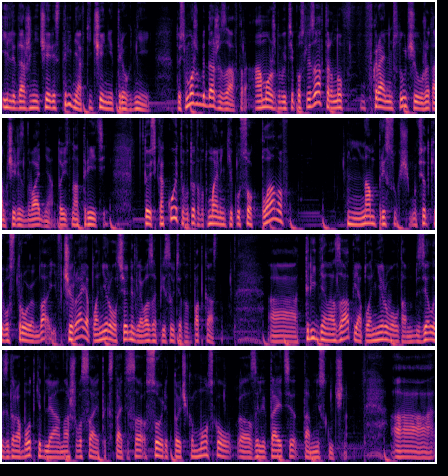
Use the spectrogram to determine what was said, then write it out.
или даже не через три дня, а в течение трех дней. То есть, может быть, даже завтра, а может быть и послезавтра, но в, в крайнем случае уже там через два дня, то есть на третий. То есть какой-то вот этот вот маленький кусок планов нам присущ. Мы все-таки его строим, да. Вчера я планировал сегодня для вас записывать этот подкаст. А, три дня назад я планировал там сделать доработки для нашего сайта. Кстати, sorry.moscow, а, залетайте, там не скучно. А,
